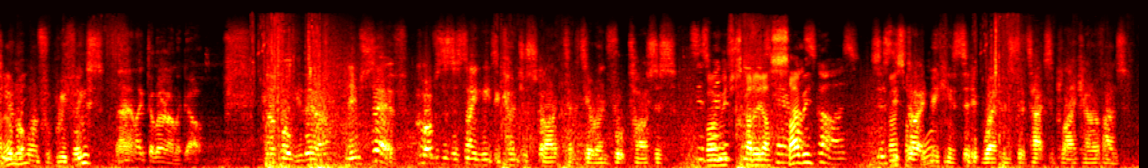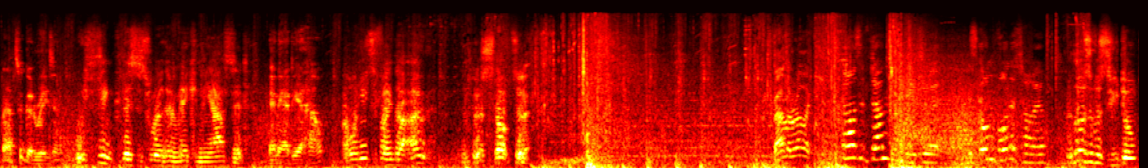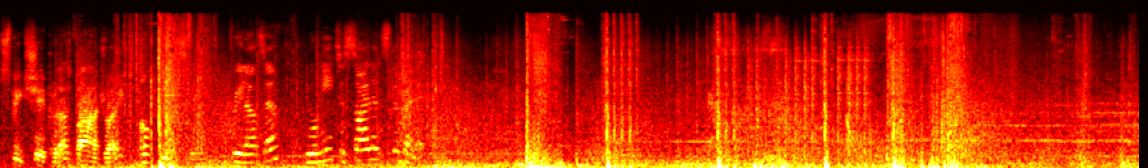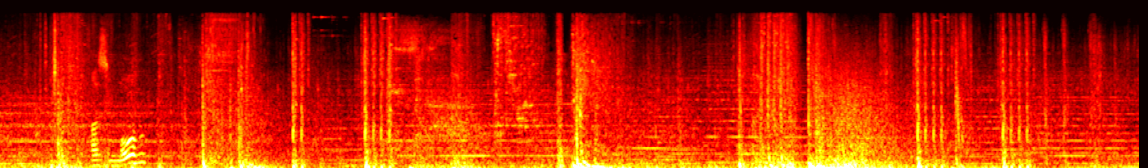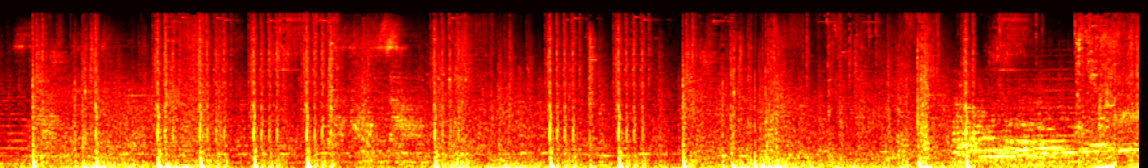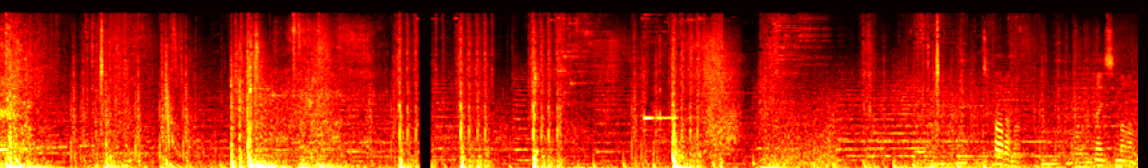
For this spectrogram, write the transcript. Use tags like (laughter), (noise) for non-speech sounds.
So you're not one for briefings? I like to learn on the go. Can't fault you there. Name's Sev. Corvus has assigned me to counter Scar activity around Fort Tarsus. Since when Provavelmente does os caras já Corvus care about sabem. scars? Since they started making acidic weapons to attack supply caravans, That's a good reason. we think this is where they're making the acid. Any idea how? I want you to find that out and put a stop to it. Found the relic. Scars have done something to it. It's gone volatile. For those of us who don't speak Shaper, that's bad, right? Obviously. Freelancer, you'll need to silence the relic. Quase caras, mano. Lá em cima lá.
